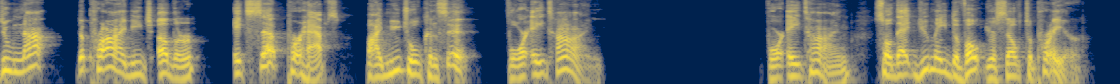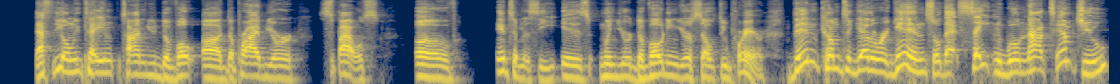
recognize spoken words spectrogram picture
Do not deprive each other, except perhaps by mutual consent for a time. For a time, so that you may devote yourself to prayer. That's the only time time you devote uh deprive your spouse of intimacy is when you're devoting yourself to prayer. Then come together again so that Satan will not tempt you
